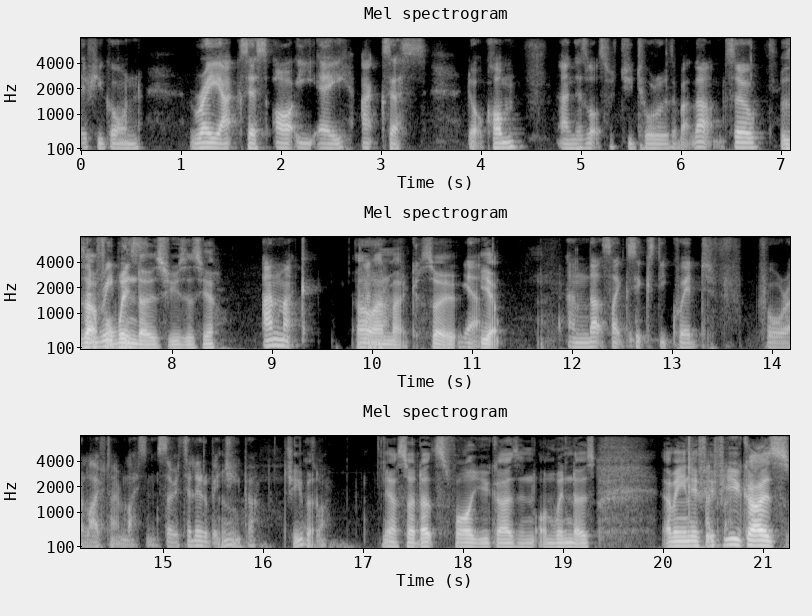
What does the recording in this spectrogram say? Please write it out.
if you go on ReaAccess, R E A Access.com, and there's lots of tutorials about that. So Is that for Reaper's- Windows users? Yeah. and Mac, Oh, and and Mac. So Yeah. yeah, and that's like 60 quid f- for a lifetime license. So it's a little bit cheaper. cheaper. well. Yeah, so that's for you guys in on Windows. I mean, if if you guys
